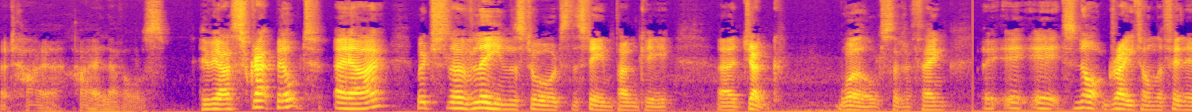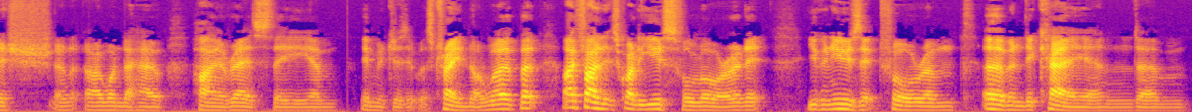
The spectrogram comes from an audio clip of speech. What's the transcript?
at higher higher levels. Here we are, scrap built AI, which sort of leans towards the steampunky uh, junk world sort of thing. It, it, it's not great on the finish, and I wonder how high res the um, images it was trained on were. But I find it's quite a useful Lora, and it you can use it for um, urban decay and um,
